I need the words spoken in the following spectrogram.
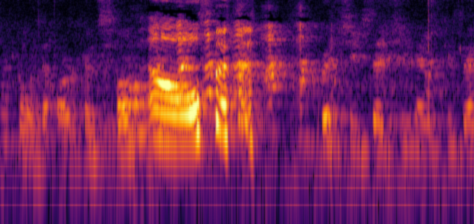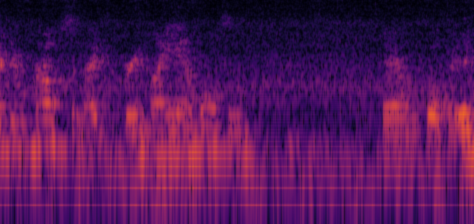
I'm not going to Arkansas. Oh. But she said she had a two bedroom house and I could bring my animals and and going,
